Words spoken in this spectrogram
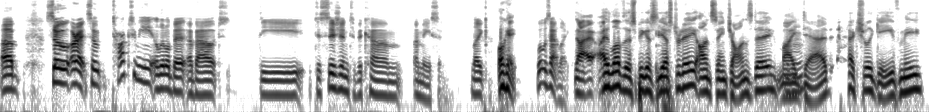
Um, so, all right. So, talk to me a little bit about the decision to become a Mason. Like, Okay. what was that like? I, I love this because yesterday on St. John's Day, my Mhm. dad actually gave me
